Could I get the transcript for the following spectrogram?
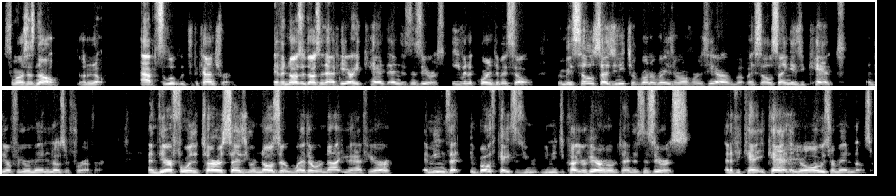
Samar says no, no, no, no, absolutely to the contrary. If a nazir doesn't have hair, he can't end his naziris, even according to Basil. When Basil says you need to run a razor over his hair, what Basil is saying is you can't, and therefore you remain a nazir forever. And therefore, when the Torah says you're a nazir, whether or not you have hair, it means that in both cases you, you need to cut your hair in order to end this Naziris. And if you can't, you can't, and you'll always remain a Nazir.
